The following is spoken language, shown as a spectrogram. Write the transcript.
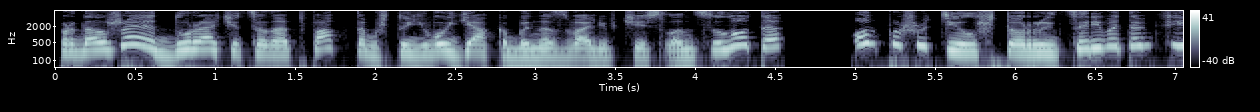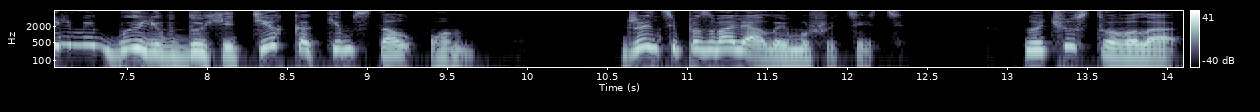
Продолжая дурачиться над фактом, что его якобы назвали в честь Ланселота, он пошутил, что рыцари в этом фильме были в духе тех, каким стал он. Дженси позволяла ему шутить. Но чувствовала,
